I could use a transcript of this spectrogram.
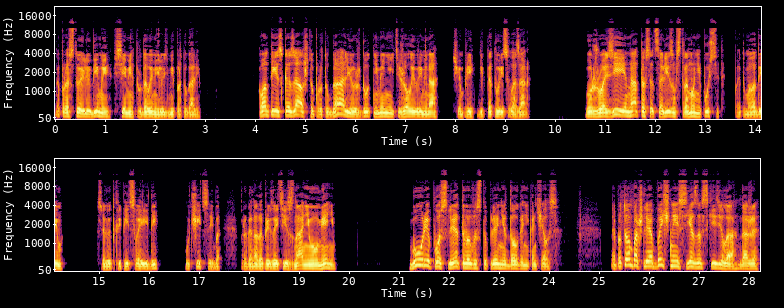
но простой и любимый всеми трудовыми людьми Португалии. Он-то и сказал, что Португалию ждут не менее тяжелые времена, чем при диктатуре Салазара. Буржуазия и НАТО социализм в страну не пустит, поэтому молодым следует крепить свои ряды, учиться, ибо врага надо превзойти знанием и умением. Буря после этого выступления долго не кончалась. А потом пошли обычные съездовские дела, даже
